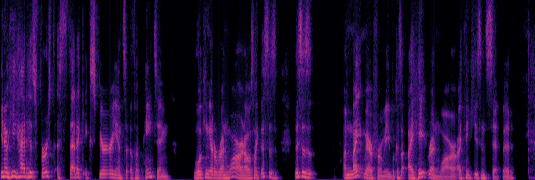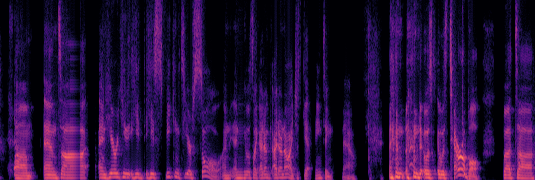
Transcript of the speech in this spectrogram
you know he had his first aesthetic experience of a painting, looking at a Renoir, and I was like, this is this is a nightmare for me because I hate Renoir. I think he's insipid, um, and uh, and here he he he's speaking to your soul, and and he was like, I don't I don't know, I just get painting now, and and it was it was terrible, but. uh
